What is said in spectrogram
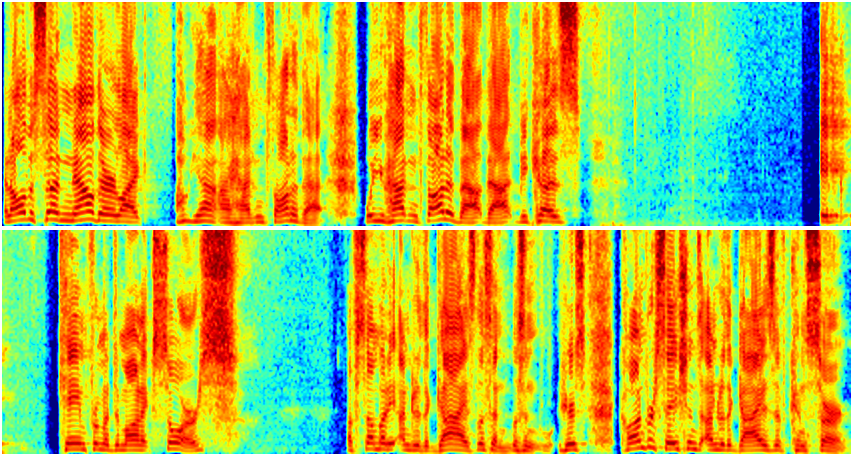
And all of a sudden now they're like, Oh, yeah, I hadn't thought of that. Well, you hadn't thought about that because it came from a demonic source of somebody under the guise. Listen, listen, here's conversations under the guise of concern.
